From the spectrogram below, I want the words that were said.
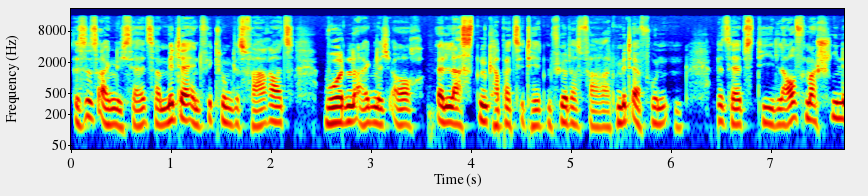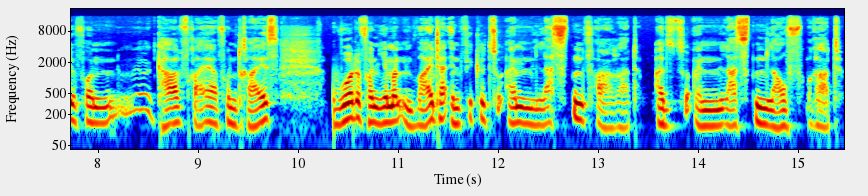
Es ist eigentlich seltsam. Mit der Entwicklung des Fahrrads wurden eigentlich auch Lastenkapazitäten für das Fahrrad miterfunden. Selbst die Laufmaschine von Karl Freier von Dreis wurde von jemandem weiterentwickelt zu einem Lastenfahrrad, also zu einem Lastenlaufrad.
